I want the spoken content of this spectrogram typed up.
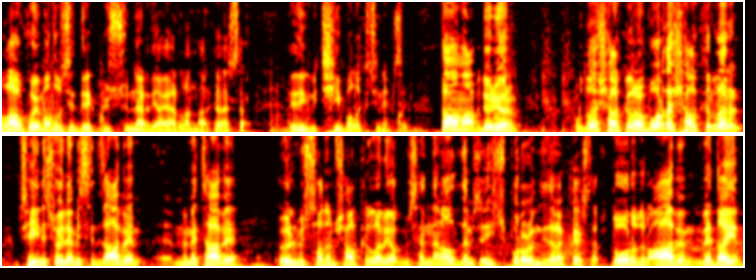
Lav koymadığımız için direkt büssünler diye ayarlandı arkadaşlar. Dediğim gibi çiğ balık için hepsi. Tamam abi dönüyorum. Burada da şalkırlar. Bu arada şalkırların şeyini söylemişsiniz abi. e, Mehmet abi ölmüş sanırım. Şalkırları yokmuş senden aldı demişsiniz. Hiç problem değil arkadaşlar. Doğrudur. Abim ve dayım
